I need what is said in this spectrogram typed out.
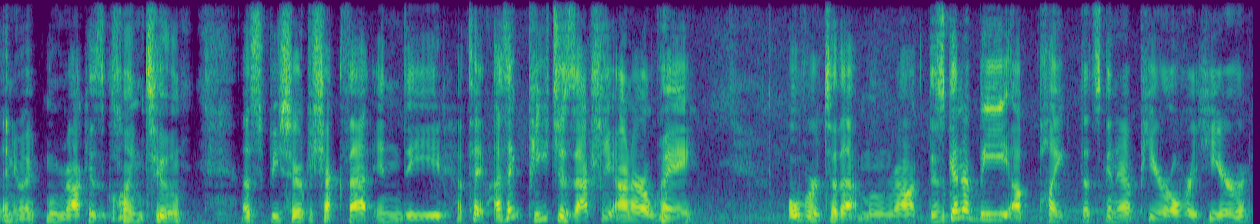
Anyway, Moonrock is glowing too. Let's be sure to check that indeed. I, th I think Peach is actually on our way over to that moon rock, There's going to be a pipe that's going to appear over here,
